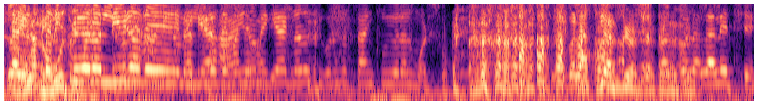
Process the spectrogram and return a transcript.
Claro, y no están incluidos los libros de no me los libros queda- de a mí no me queda claro si con eso está incluido el almuerzo. La colación. colación, la La, colación. la- la leche.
